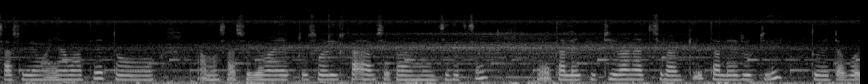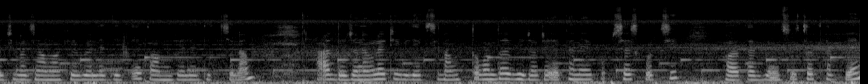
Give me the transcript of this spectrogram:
শাশুড়ি মাই আমাতে। তো আমার শাশুড়ি মায়ের একটু শরীর খারাপ, সে কারণে যে দেখছেন তাহলে পিঠি বানাচ্ছিল আর কি, তাহলে রুটি। তো এটা বলছিল যে আমাকে বেলে দিতে, তো আমি বেলে দিচ্ছিলাম। আর দুজনে মিলে টিভি দেখছিলাম। তো বন্ধুরা, ভিডিওটা এখানে শেষ করছি। ভালো থাকবেন, সুস্থ থাকবেন।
